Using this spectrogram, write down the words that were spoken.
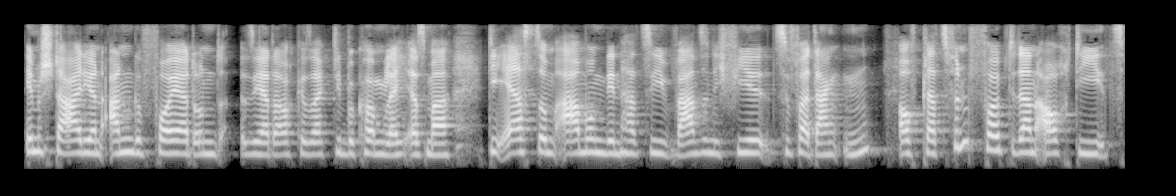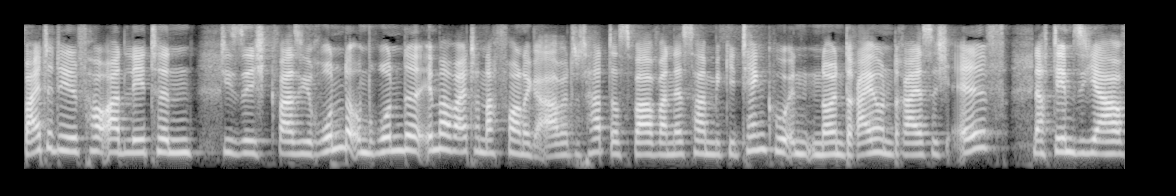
im Stadion angefeuert und sie hat auch gesagt, die bekommen gleich erstmal die erste Umarmung, den hat sie wahnsinnig viel zu verdanken. Auf Platz 5 folgte dann auch die zweite DLV-Athletin, die sich quasi Runde um Runde immer weiter nach vorne gearbeitet hat. Das war Vanessa Mikitenko in 933,11. Nachdem sie ja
